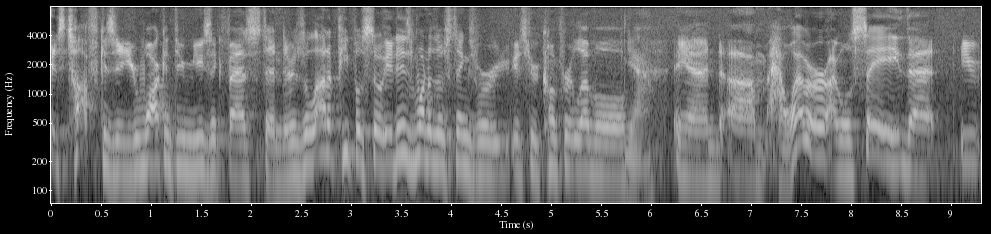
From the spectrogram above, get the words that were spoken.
it's tough because you're walking through Music Fest and there's a lot of people. So it is one of those things where it's your comfort level. Yeah. And um, however, I will say that you,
